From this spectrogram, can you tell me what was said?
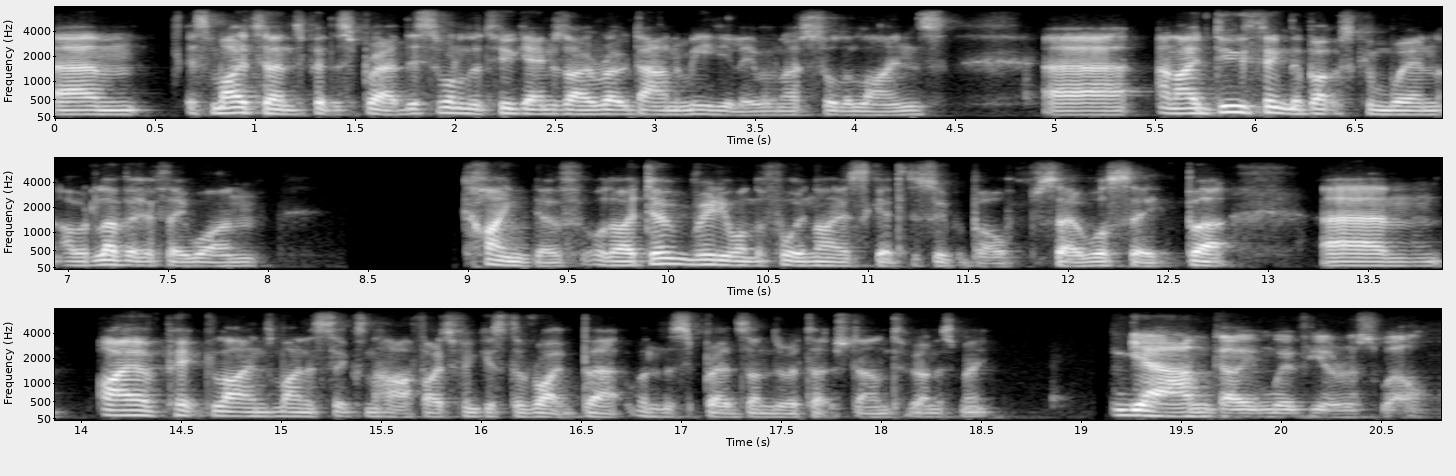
Um, it's my turn to pick the spread. This is one of the two games I wrote down immediately when I saw the lines, uh, and I do think the Bucs can win. I would love it if they won, kind of. Although I don't really want the 49ers to get to the Super Bowl, so we'll see. But um, I have picked Lions minus six and a half. I think it's the right bet when the spread's under a touchdown. To be honest, mate. Yeah, I'm going with you as well.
